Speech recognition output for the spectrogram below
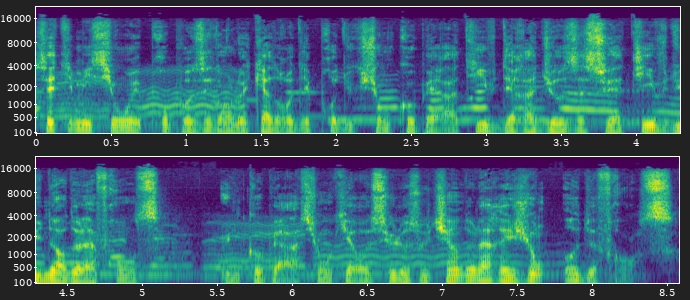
Cette émission est proposée dans le cadre des productions coopératives des radios associatives du nord de la France. Une coopération qui a reçu le soutien de la région Hauts-de-France.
